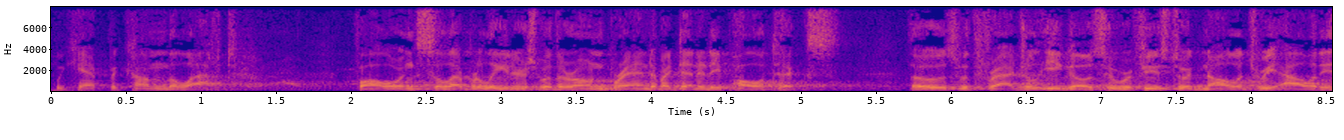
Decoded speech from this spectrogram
We can't become the left, following celebrity leaders with their own brand of identity politics, those with fragile egos who refuse to acknowledge reality.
